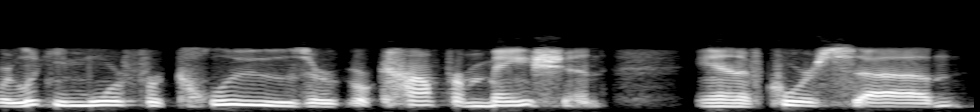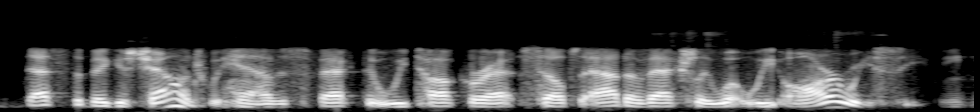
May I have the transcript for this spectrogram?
we're looking more for clues or, or confirmation. And of course, um, that's the biggest challenge we have is the fact that we talk ourselves out of actually what we are receiving.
